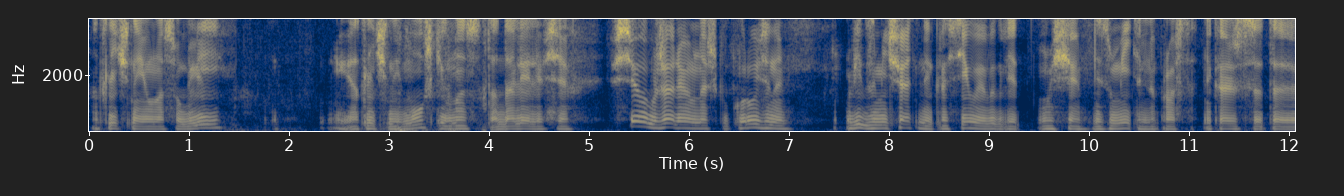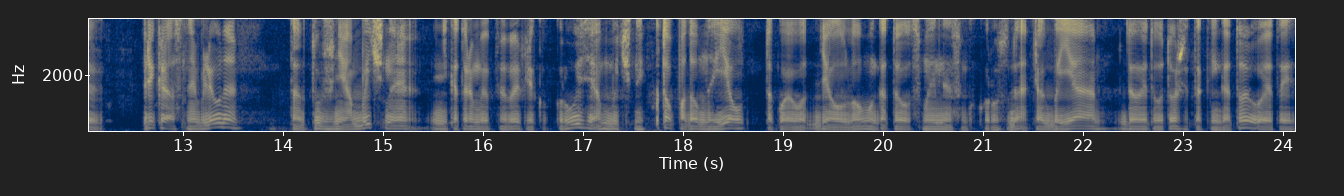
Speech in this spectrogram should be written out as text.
Отличные у нас угли. И отличные мошки у нас одолели всех. Все, обжариваем наши кукурузины. Вид замечательный, красивый выглядит. Вообще изумительно просто. Мне кажется, это прекрасное блюдо. Это тут же необычное, не которое мы привыкли к кукурузе, обычный. Кто подобное ел, такое вот делал дома, готовил с майонезом кукурузу, да. Как бы я до этого тоже так не готовил, это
